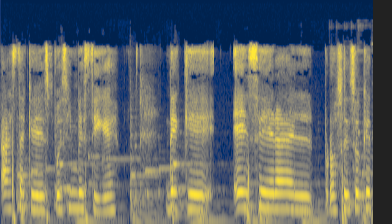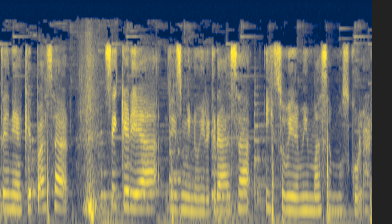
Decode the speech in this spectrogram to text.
hasta que después investigué de que ese era el proceso que tenía que pasar si quería disminuir grasa y subir mi masa muscular.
